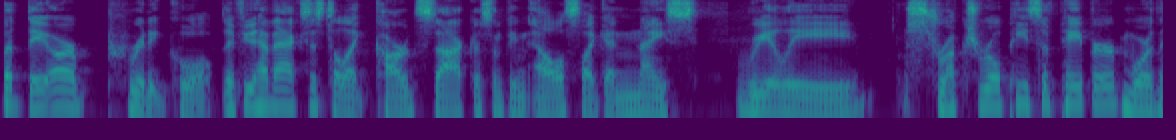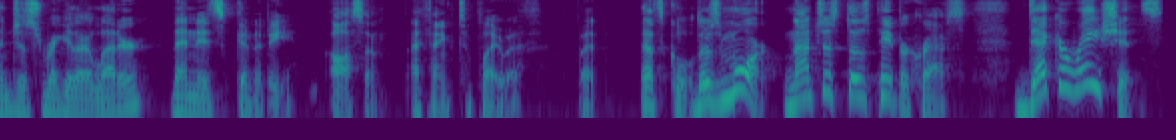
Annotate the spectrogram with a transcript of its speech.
but they are pretty cool. If you have access to like cardstock or something else, like a nice, really structural piece of paper more than just regular letter, then it's going to be awesome, I think, to play with. But that's cool. There's more, not just those paper crafts. Decorations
